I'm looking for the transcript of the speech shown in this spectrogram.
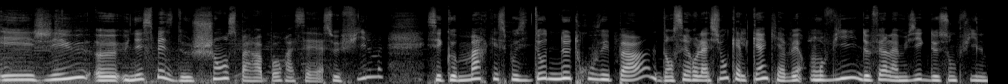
et j'ai eu euh, une espèce de chance par rapport à ce film. C'est que Marc Esposito ne trouvait pas, dans ses relations, quelqu'un qui avait envie de faire la musique de son film.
